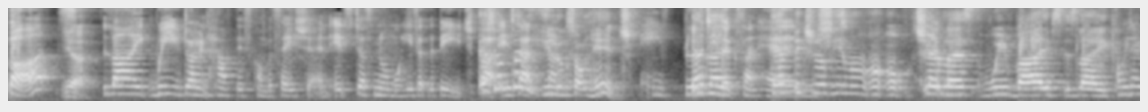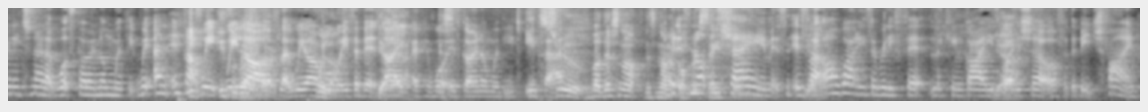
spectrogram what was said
but Yeah. like we don't have this conversation. It's just normal. He's at the beach, but is sometimes that he some, looks unhinged. He bloody like, looks unhinged. That picture of him on, on, on shirtless, weird vibes. Is like Oh, we don't need to know like what's going on with you. We, and in fact, If- we, if we laugh. Like we are always a bit like, okay, what is going on with you? To be it's true, but there's not there's not But it's not the same. It's, it's like, oh wow, he's a really fit looking guy. He's Yeah. got his shirt off at the beach. Fine.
